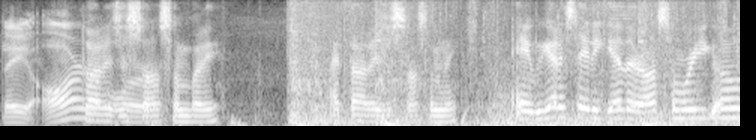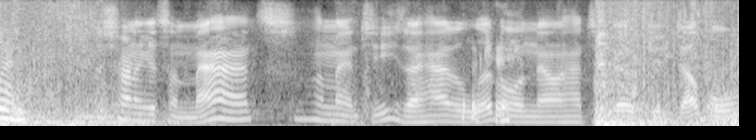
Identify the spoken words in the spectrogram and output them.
They are. I thought I just saw somebody. I thought I just saw somebody. Hey, we gotta stay together, Austin. Where you going? Just trying to get some mats. I mean, jeez, I had a Okay. little and now I have to go do double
